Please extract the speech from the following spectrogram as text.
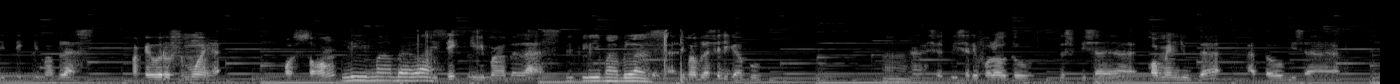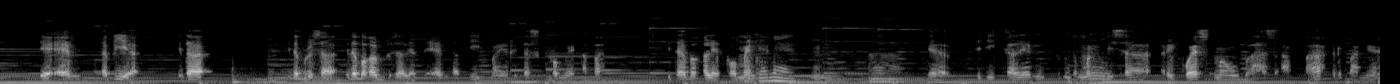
titik 15 pakai huruf semua ya. Kosong 15 titik 15 titik 15 ya, 15 nya digabung. Nah, nah bisa di follow tuh. Terus bisa komen juga atau bisa DM tapi ya kita kita berusaha kita bakal berusaha lihat DM tapi mayoritas komen apa kita bakal lihat komen. Ya. komen. Hmm. nah, ya jadi kalian teman-teman bisa request mau bahas apa ke depannya.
